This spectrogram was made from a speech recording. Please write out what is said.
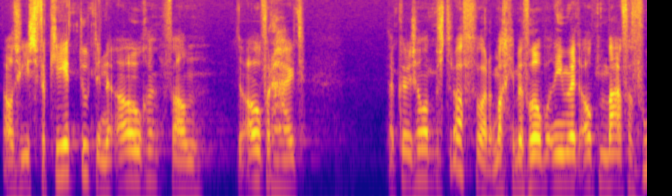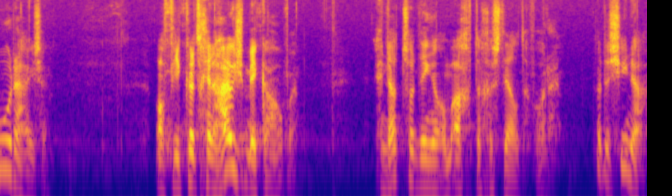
Als je iets verkeerd doet in de ogen van de overheid, dan kun je zomaar bestraft worden. Mag je bijvoorbeeld niet met openbaar vervoer reizen. Of je kunt geen huis meer kopen. En dat soort dingen om achtergesteld te worden. Dat is China.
